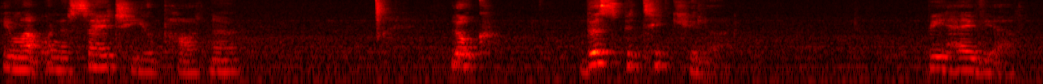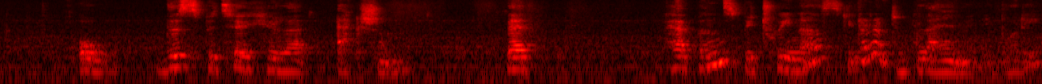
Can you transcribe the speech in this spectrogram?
You might want to say to your partner, look, this particular behavior or this particular action that happens between us, you don't have to blame anybody,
